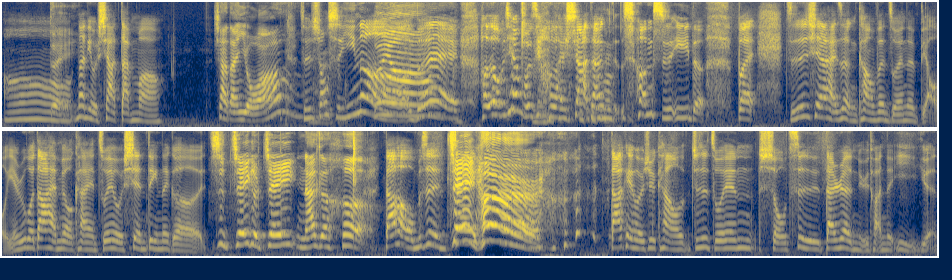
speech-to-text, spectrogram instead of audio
哦，对那你有下单吗？下单有啊，昨天双十一呢？对啊对，好的，我们今天不是要来下单双十一的，but 只是现在还是很亢奋昨天的表演。如果大家还没有看，昨天有限定那个，是 J 个 J 那个 Her 大家好，我们是 J Her，大家可以回去看哦，就是昨天首次担任女团的一员。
